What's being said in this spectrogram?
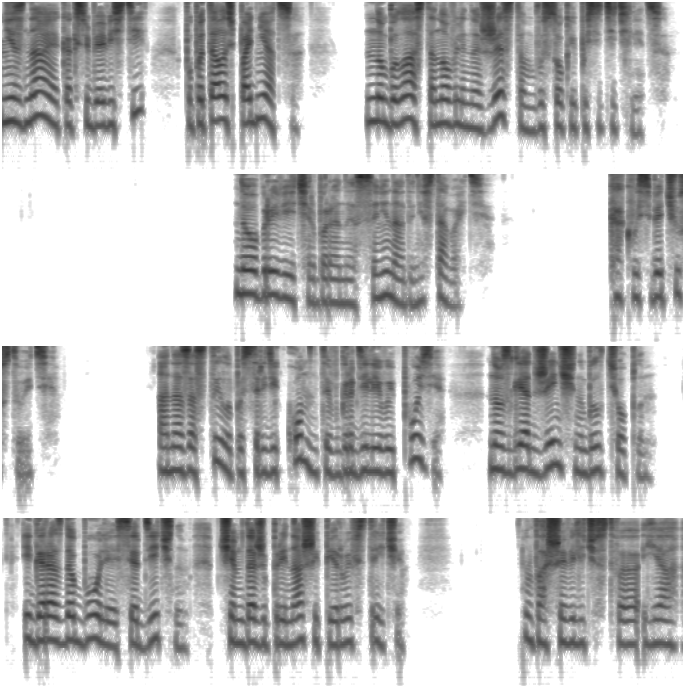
Не зная, как себя вести, попыталась подняться, но была остановлена жестом высокой посетительницы. Добрый вечер, баронесса, не надо, не вставайте. Как вы себя чувствуете? Она застыла посреди комнаты в горделивой позе, но взгляд женщины был теплым и гораздо более сердечным, чем даже при нашей первой встрече. Ваше величество, я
